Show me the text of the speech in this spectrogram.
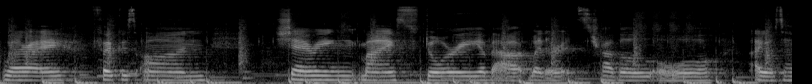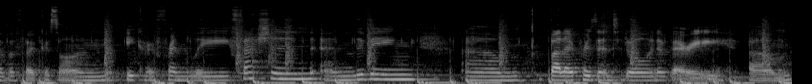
where I focus on sharing my story about whether it's travel or I also have a focus on eco friendly fashion and living. Um, but I present it all in a very um,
